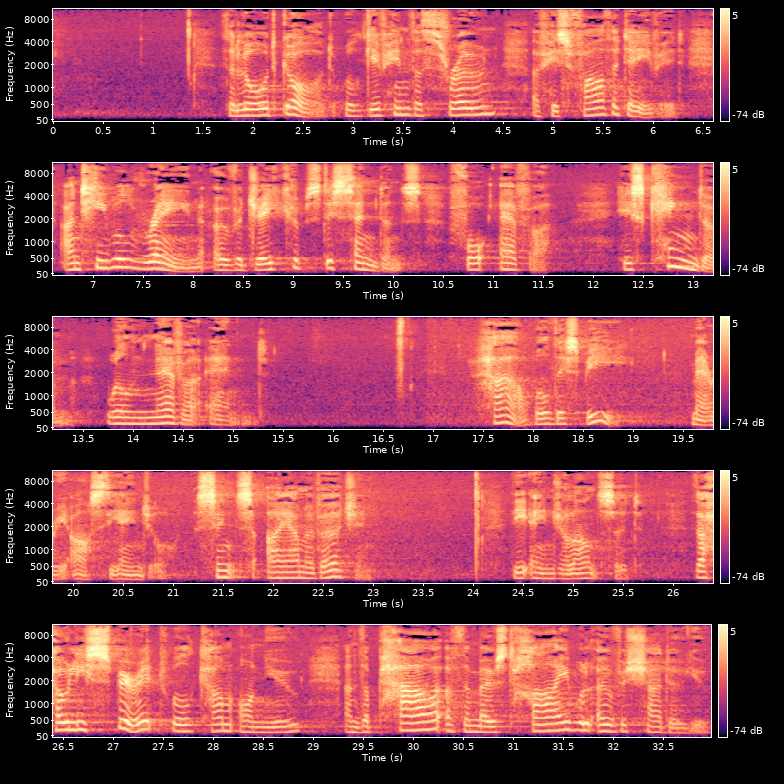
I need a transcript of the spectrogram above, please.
The Lord God will give him the throne of his father David, and he will reign over Jacob's descendants forever. His kingdom will never end. How will this be? Mary asked the angel, since I am a virgin. The angel answered, The Holy Spirit will come on you and the power of the Most High will overshadow you.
